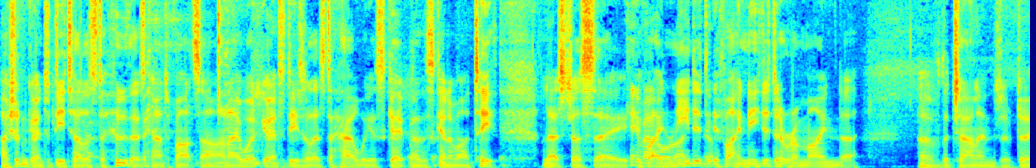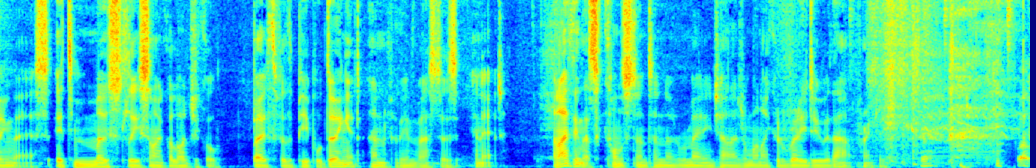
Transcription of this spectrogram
I shouldn't go into detail as to who those counterparts are, and I won't go into detail as to how we escape by the skin of our teeth. Let's just say, if I all right, needed, yeah. if I needed a reminder of the challenge of doing this, it's mostly psychological, both for the people doing it and for the investors in it. And I think that's a constant and a remaining challenge, and one I could really do without, frankly. Well,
